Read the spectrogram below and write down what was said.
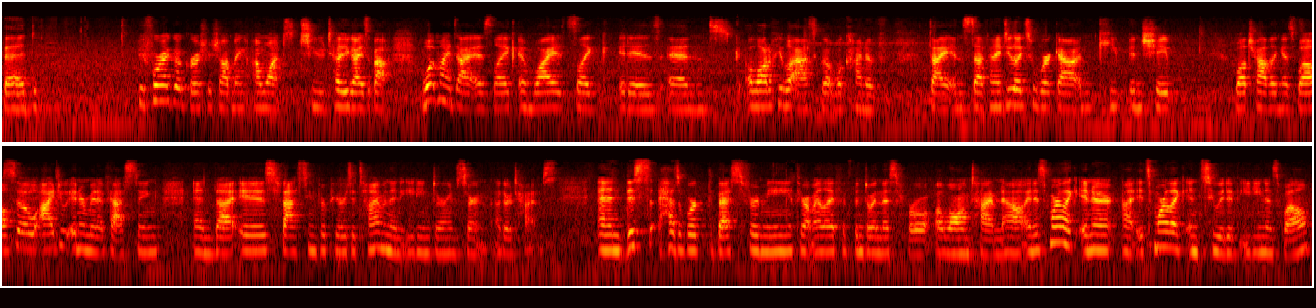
bed. Before I go grocery shopping, I want to tell you guys about what my diet is like and why it's like it is. And a lot of people ask about what kind of diet and stuff. And I do like to work out and keep in shape while traveling as well. So I do intermittent fasting and that is fasting for periods of time and then eating during certain other times. And this has worked the best for me throughout my life. I've been doing this for a long time now and it's more like inner, uh, it's more like intuitive eating as well.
